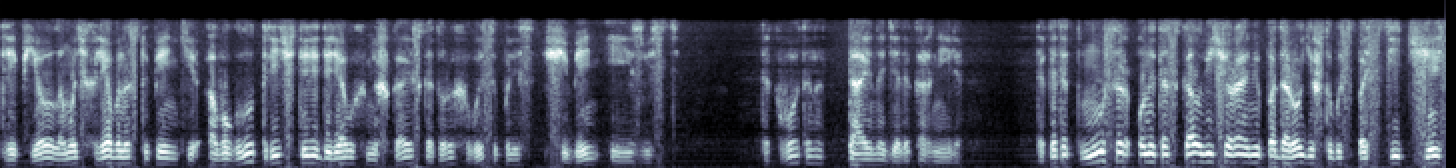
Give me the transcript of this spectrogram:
тряпье, ломоть хлеба на ступеньке, а в углу три-четыре дырявых мешка, из которых высыпались щебень и известь. Так вот она, тайна деда Корниля. Так этот мусор он и таскал вечерами по дороге, чтобы спасти честь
